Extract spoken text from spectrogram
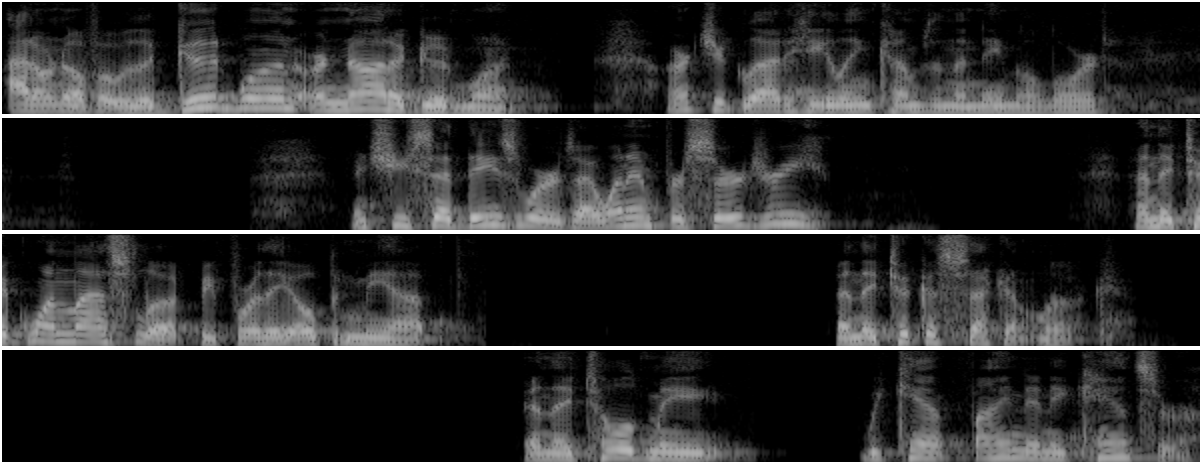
I don't know if it was a good one or not a good one. Aren't you glad healing comes in the name of the Lord? And she said these words I went in for surgery, and they took one last look before they opened me up. And they took a second look. And they told me, We can't find any cancer.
